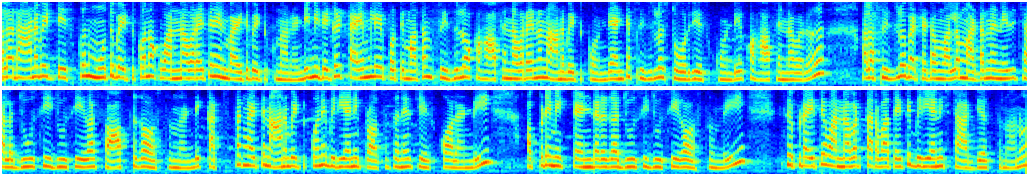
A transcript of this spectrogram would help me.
అలా నానబెట్టేసుకొని మూత పెట్టుకొని ఒక వన్ అవర్ అయితే నేను బయట పెట్టుకున్నానండి. మీ దగ్గర టైం లేకపోతే మాత్రం ఫ్రిడ్జ్లో ఒక హాఫ్ అన్ అవర్ అయినా నానబెట్టుకోండి. అంటే ఫ్రిడ్జ్లో స్టోర్ చేసుకోండి ఒక హాఫ్ అన్ అవర్ అలా ఫ్రిడ్జ్లో పెట్టడం వల్ల మటన్ అనేది చాలా జ్యూసీ జ్యూసీగా సాఫ్ట్గా వస్తుందండి. ఖచ్చితంగా అయితే నానబెట్టుకొని బిర్యానీ ప్రాసెస్ అనేది చేసుకోవాలండి. అప్పుడే మీకు టెండర్గా జ్యూసీ జ్యూసీగా వస్తుంది. సో ఇప్పుడైతే వన్ అవర్ తర్వాత అయితే బిర్యానీ స్టార్ట్ చేస్తున్నాను.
